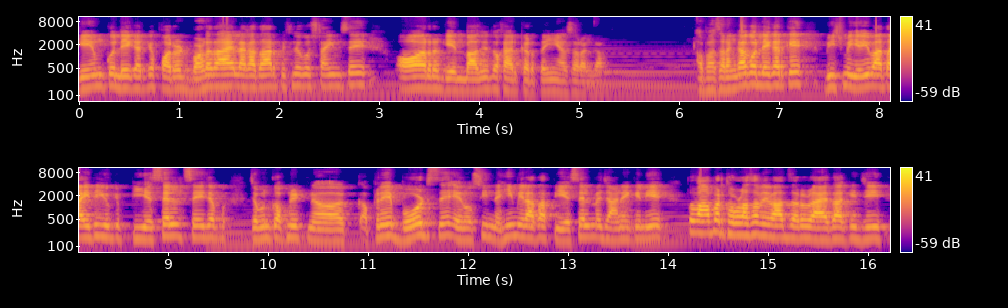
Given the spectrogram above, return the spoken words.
गेम को लेकर के फॉरवर्ड बढ़ रहा है लगातार पिछले कुछ टाइम से, और गेंदबाजी तो खैर करते ही है हसरंगा। अब हसरंगा को लेकर के बीच में यही बात आई थी, क्योंकि पीएसएल से जब जब उनको अपनी अपने बोर्ड से एनओसी नहीं मिला था पीएसएल में जाने के लिए तो वहाँ पर थोड़ा सा विवाद ज़रूर आया था कि जी,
